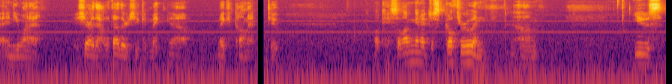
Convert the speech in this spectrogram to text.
and you want to share that with others you could make uh, make a comment too Okay, so I'm going to just go through and um, use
